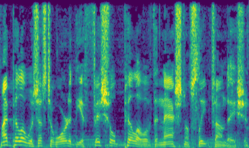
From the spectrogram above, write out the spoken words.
My Pillow was just awarded the official pillow of the National Sleep Foundation.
